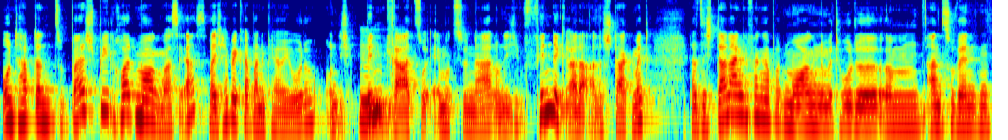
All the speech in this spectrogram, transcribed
und habe dann zum Beispiel, heute Morgen war es erst, weil ich habe ja gerade meine Periode und ich bin gerade so emotional und ich empfinde gerade alles stark mit, dass ich dann angefangen habe, heute Morgen eine Methode ähm, anzuwenden.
